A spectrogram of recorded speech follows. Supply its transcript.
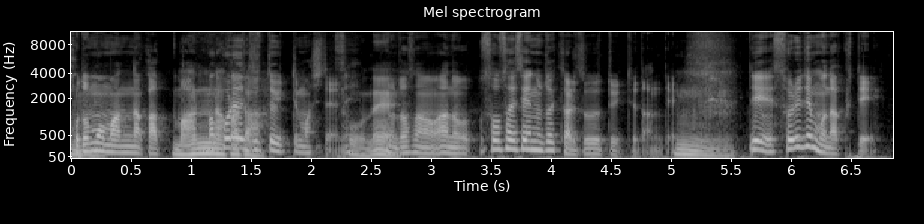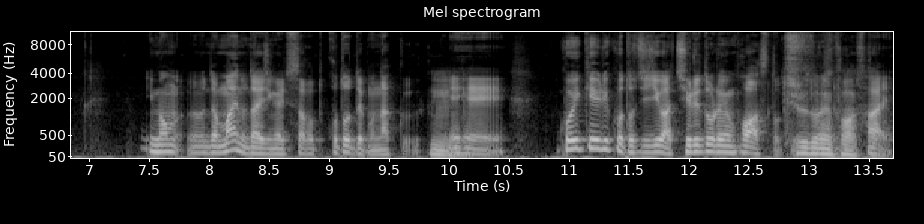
子ども真ん中、まあ、真ん中だ。これずっと言ってましたよね。ね。野田さんはあの総裁選の時からずっと言ってたんで、うん。でそれでもなくて今前の大臣が言ってたことでもなく、うん。えー小池百合子都知事はチルドレンファーストとチルドレンファースト。はい、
